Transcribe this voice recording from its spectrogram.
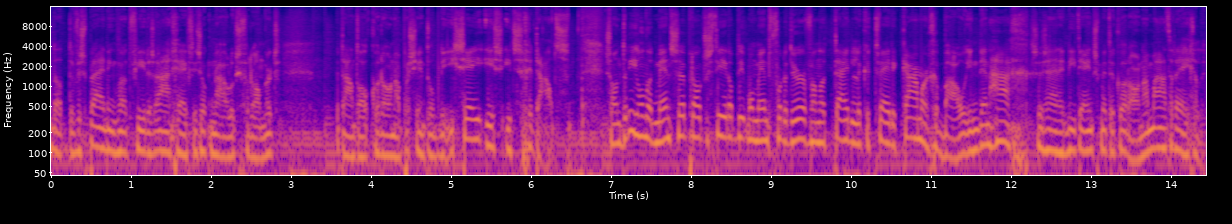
dat de verspreiding van het virus aangeeft is ook nauwelijks veranderd. Het aantal coronapatiënten op de IC is iets gedaald. Zo'n 300 mensen protesteren op dit moment voor de deur van het tijdelijke Tweede Kamergebouw in Den Haag. Ze zijn het niet eens met de coronamaatregelen.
